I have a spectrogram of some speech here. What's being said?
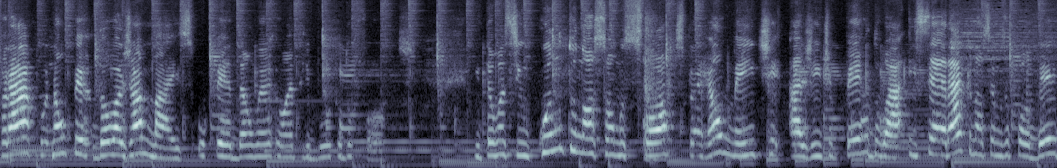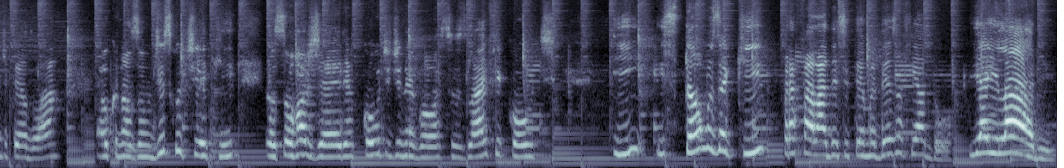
fraco não perdoa jamais, o perdão é um atributo do forte. Então, assim, quanto nós somos fortes para realmente a gente perdoar? E será que nós temos o poder de perdoar? É o que nós vamos discutir aqui. Eu sou Rogéria, coach de negócios, life coach, e estamos aqui para falar desse tema desafiador. E aí, Lari?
